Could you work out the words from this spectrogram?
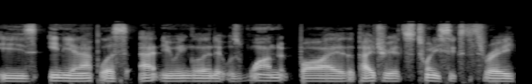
is Indianapolis at New England. It was won by the Patriots 26 to 3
